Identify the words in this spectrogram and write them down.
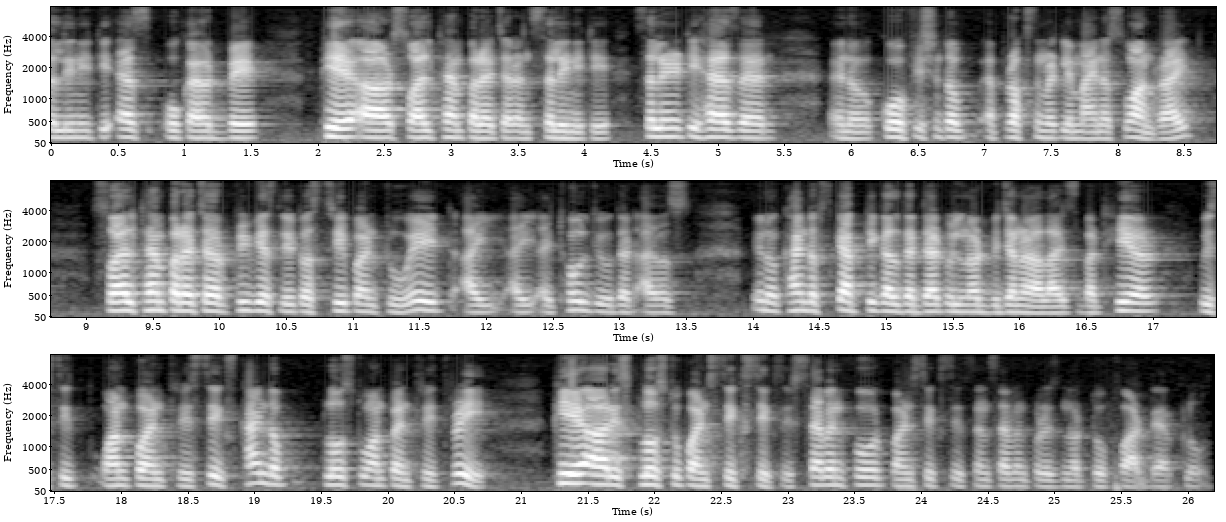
salinity, as Waquoit Bay, PAR, soil temperature, and salinity. Salinity has a you know, coefficient of approximately minus 1, right? Soil temperature, previously it was 3.28. I, I, I, told you that I was you know, kind of skeptical that that will not be generalized, but here we see 1.36, kind of close to 1.33. PAR is close to 0.66. It's 74, 0.66, and 74 is not too far. They are close.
